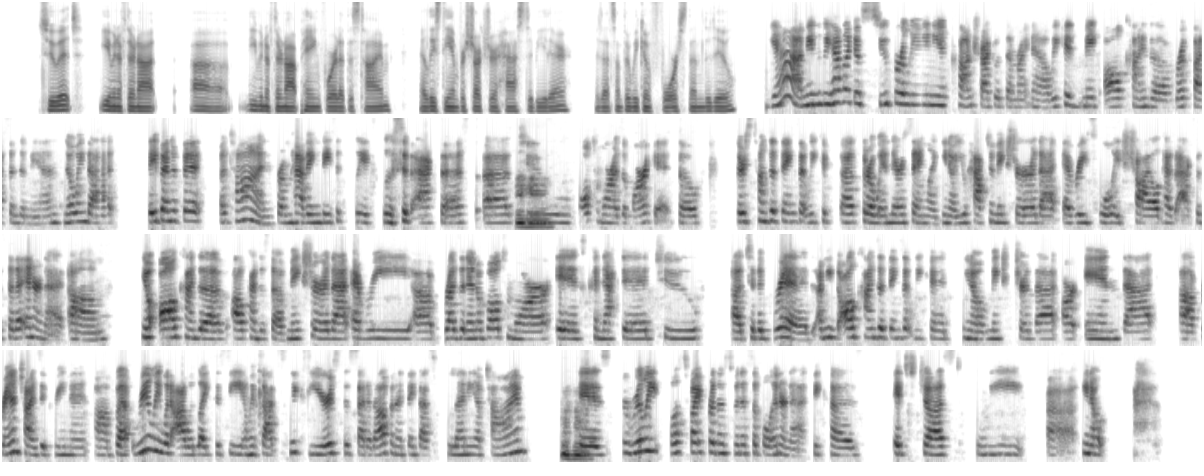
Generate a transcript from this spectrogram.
to it, even if they're not, uh, even if they're not paying for it at this time. At least the infrastructure has to be there. Is that something we can force them to do? Yeah, I mean, we have like a super lenient contract with them right now. We could make all kinds of requests and demands, knowing that they benefit a ton from having basically exclusive access uh, to Mhm. Baltimore as a market. So there's tons of things that we could uh, throw in there saying like, you know, you have to make sure that every school age child has access to the internet. Um, you know, all kinds of all kinds of stuff. Make sure that every uh, resident of Baltimore is connected to uh, to the grid. I mean, all kinds of things that we could, you know, make sure that are in that uh, franchise agreement. Um, but really, what I would like to see, and we've got six years to set it up, and I think that's plenty of time, Mhm. is to really let's fight for this municipal internet because it's just we, uh, you know,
